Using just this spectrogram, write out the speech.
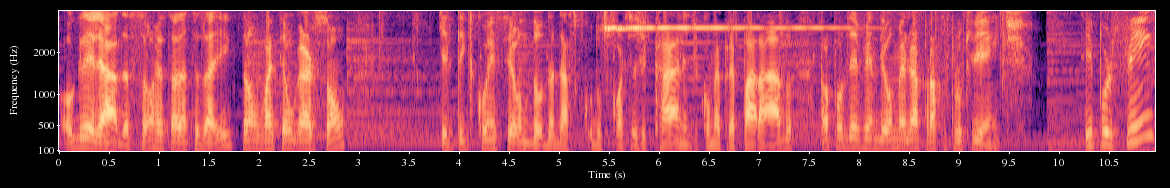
ou grelhadas. São restaurantes aí, então vai ter o garçom que ele tem que conhecer um do, das, dos cortes de carne, de como é preparado, para poder vender o melhor prato para o cliente. E por fim,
